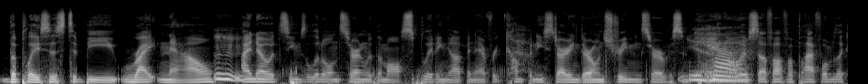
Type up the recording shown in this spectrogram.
the places to be right now. Mhm. I know it seems a little uncertain with them all splitting up and every company starting their own streaming service and pulling Yeah. all their stuff off of platforms like,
